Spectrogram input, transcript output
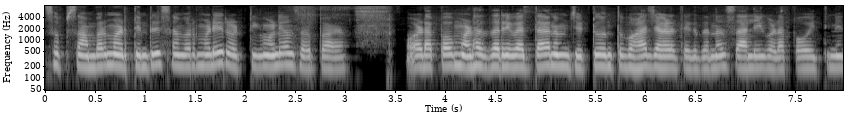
ಸ್ವಲ್ಪ ಸಾಂಬಾರು ಮಾಡ್ತೀನಿ ರೀ, ಸಾಂಬಾರು ಮಾಡಿ ರೊಟ್ಟಿ ಮಾಡಿ ಒಂದು ಸ್ವಲ್ಪ ವಡಾಪಾವ್ ಮಾಡೋದ ರೀ ಇವತ್ತು. ನಮ್ಮ ಜಿಟ್ಟು ಅಂತೂ ಭಾಳ ಜಗಳ ತೆಗ್ದಾನ ಶಾಲಿಗೆ ವಡಾಪಾವ್ ಒಯ್ತೀನಿ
